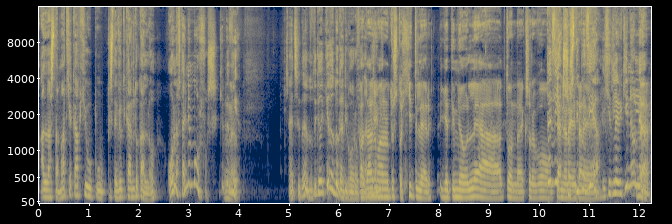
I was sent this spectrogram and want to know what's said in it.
Αλλά στα μάτια κάποιου που πιστεύει ότι κάνει το καλό, όλα αυτά είναι μόρφωση και παιδεία. Ναι. Έτσι, δεν, το- και δεν τον κατηγορώ. κατά Φαντάζομαι μία αν ρωτούσε το Χίτλερ για την νεολαία των, ε, ξέρω εγώ. ποια Παιδεία, νεολαία σωστή ήταν, ε, παιδεία. Η χιτλερική νεολαία. Ναι.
